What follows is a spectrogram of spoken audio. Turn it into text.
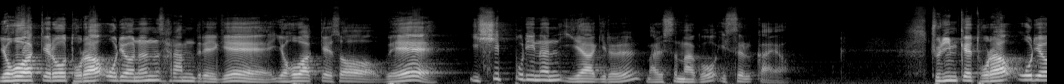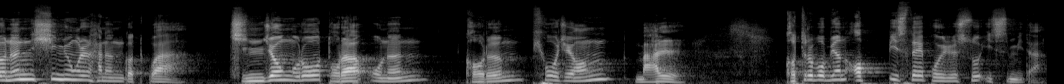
여호와께로 돌아오려는 사람들에게 여호와께서 왜 이 씨 뿌리는 이야기를 말씀하고 있을까요? 주님께 돌아오려는 신용을 하는 것과 진정으로 돌아오는 걸음, 표정, 말, 겉으로 보면 엇비슷해 보일 수 있습니다.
